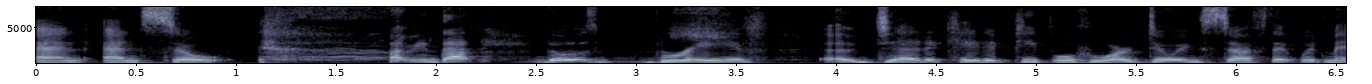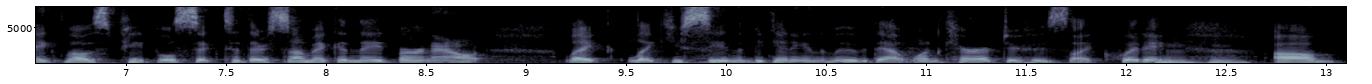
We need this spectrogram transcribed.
and and so I mean that those brave, uh, dedicated people who are doing stuff that would make most people sick to their stomach and they'd burn out, like like you see in the beginning of the movie that one character who's like quitting. Mm-hmm. Um,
